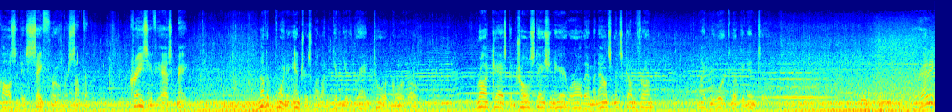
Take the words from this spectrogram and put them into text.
Calls it his safe room or something. Crazy if you ask me. Another point of interest while I'm giving you the grand tour, Corvo. Broadcast control station here where all them announcements come from. Might be worth looking into. You ready?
